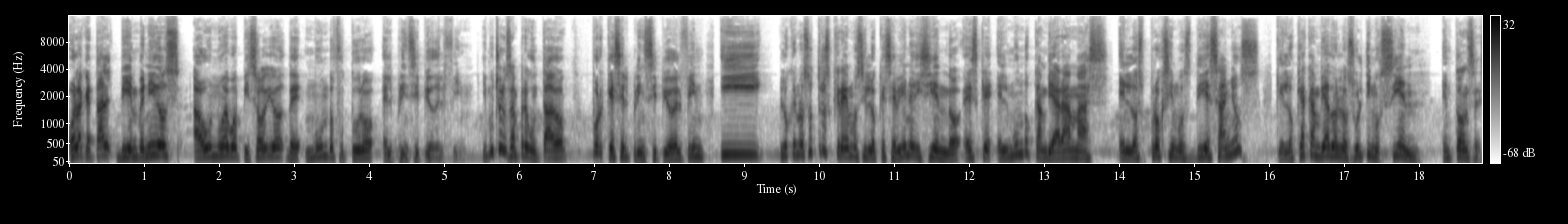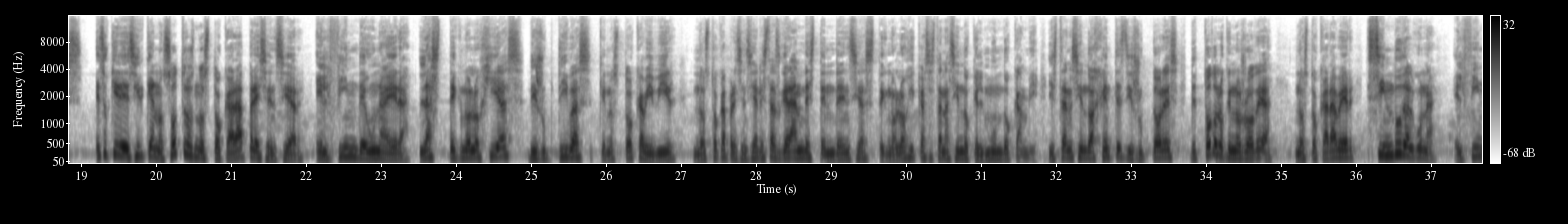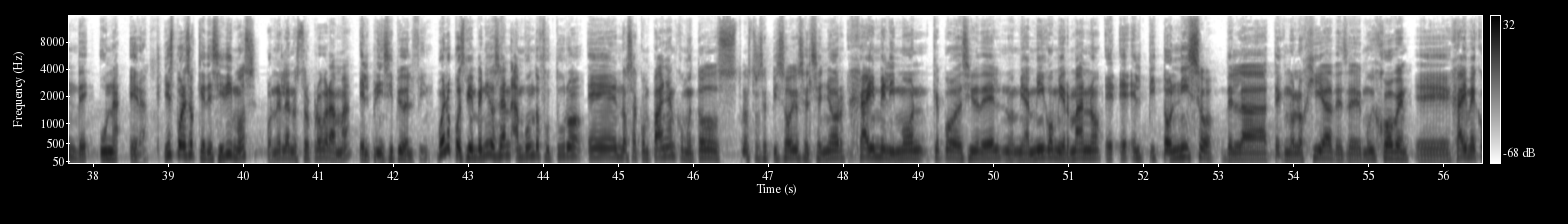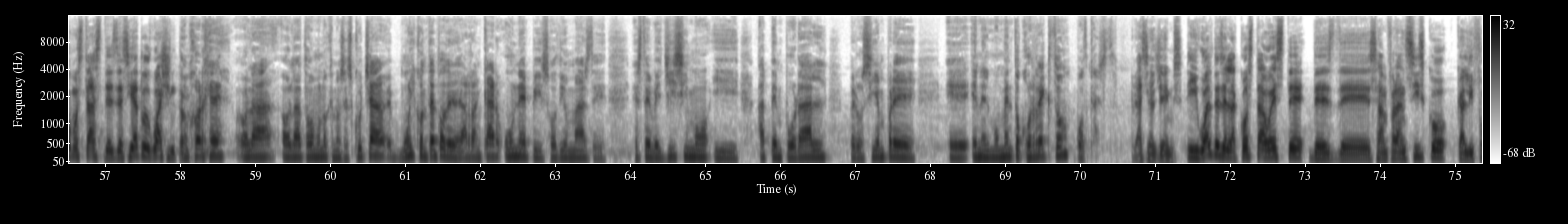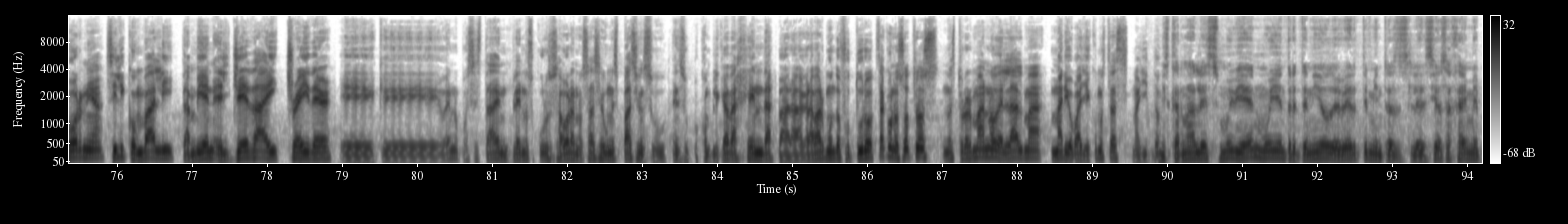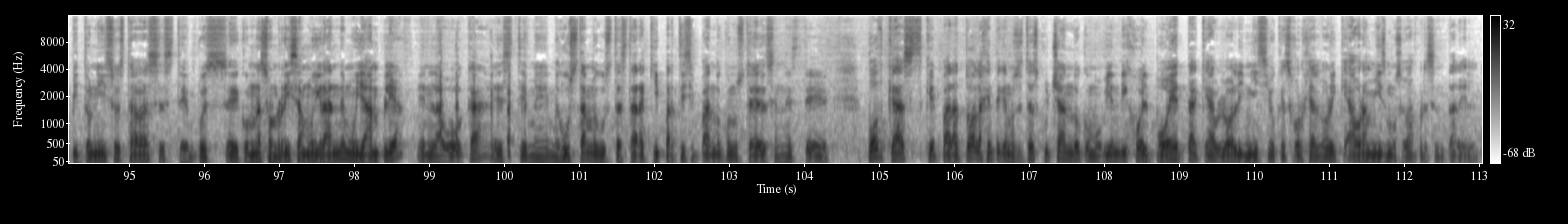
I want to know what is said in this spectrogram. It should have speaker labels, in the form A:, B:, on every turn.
A: Hola, ¿qué tal? Bienvenidos a un nuevo episodio de Mundo Futuro, el principio del fin. Y muchos nos han preguntado por qué es el principio del fin. Y lo que nosotros creemos y lo que se viene diciendo es que el mundo cambiará más en los próximos 10 años que lo que ha cambiado en los últimos 100. Entonces, eso quiere decir que a nosotros nos tocará presenciar el fin de una era. Las tecnologías disruptivas que nos toca vivir, nos toca presenciar estas grandes tendencias tecnológicas están haciendo que el mundo cambie y están siendo agentes disruptores de todo lo que nos rodea. Nos tocará ver, sin duda alguna, el fin de una era. Y es por eso que decidimos ponerle a nuestro programa el principio del fin. Bueno, pues bienvenidos sean a Mundo Futuro. Eh, nos acompañan, como en todos nuestros episodios, el señor Jaime Limón. ¿Qué puedo decir de él? Mi amigo, mi hermano, el, pitonizo de la tecnología desde muy joven. Eh, Jaime, ¿cómo estás? Desde Seattle, Washington.
B: Jorge, hola, hola a todo el mundo que nos escucha. Muy contento de arrancar un episodio más de este bellísimo y atemporal pero siempre eh, en el momento correcto, podcast.
A: Gracias, James. Igual desde la costa oeste, desde San Francisco, California, Silicon Valley, también el Jedi Trader, eh, que bueno, pues está en plenos cursos ahora, nos hace un espacio en su, en su complicada agenda para grabar Mundo Futuro. Está con nosotros nuestro hermano del alma, Mario Valle. ¿Cómo estás, Mayito?
C: Mis carnales, muy bien, muy entretenido de verte mientras le decías a Jaime Pitonizo, estabas este, pues eh, con una sonrisa muy grande, muy amplia en la boca. Este, me me, gusta, me gusta estar aquí participando con ustedes en este podcast que para toda la gente que nos está escuchando, como bien dijo el poeta que habló al inicio, que es Jorge Alori, que ahora mismo se va a presentar él,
